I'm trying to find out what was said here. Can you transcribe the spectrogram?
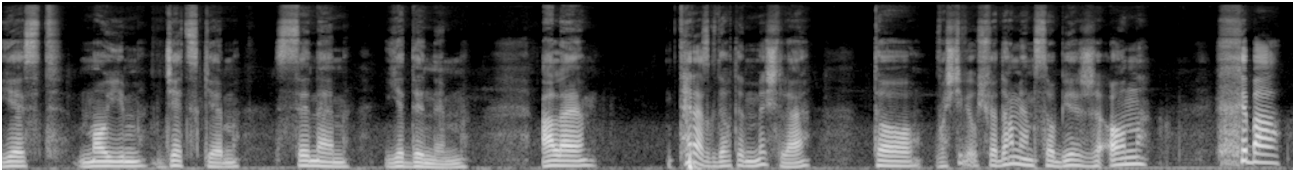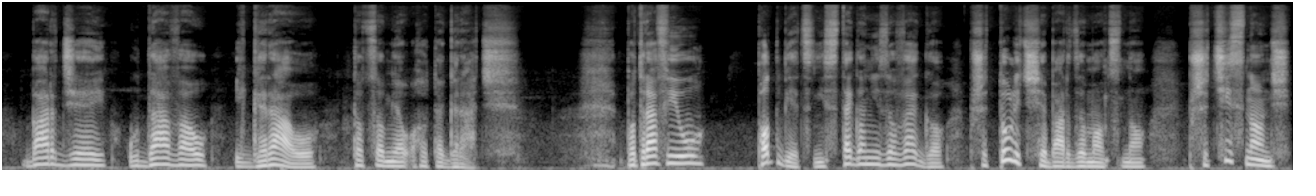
jest moim dzieckiem, synem jedynym. Ale teraz, gdy o tym myślę, to właściwie uświadamiam sobie, że on chyba bardziej udawał i grał to, co miał ochotę grać. Potrafił podbiec ni z tego nizowego, przytulić się bardzo mocno, przycisnąć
